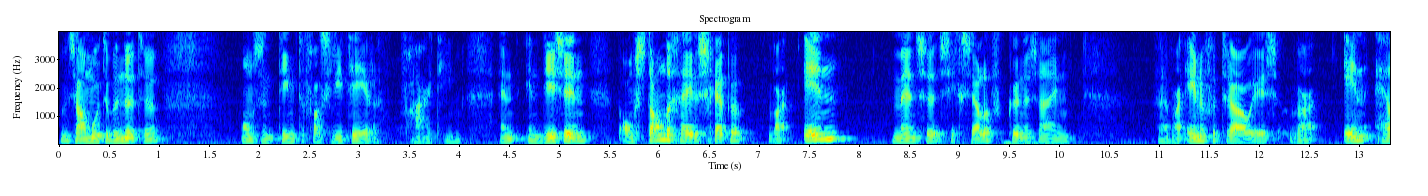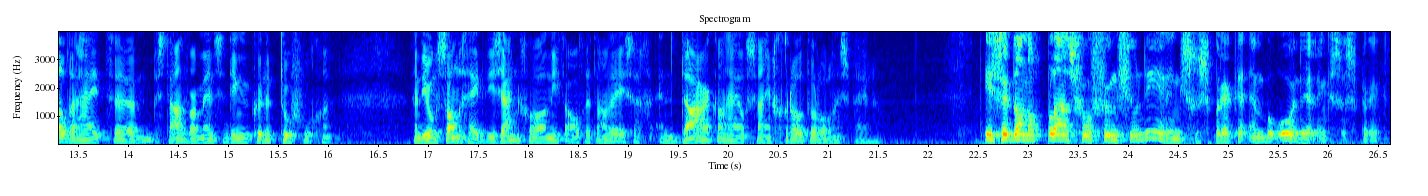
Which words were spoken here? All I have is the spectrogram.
zou moeten benutten om zijn team te faciliteren, of haar team. En in die zin de omstandigheden scheppen waarin mensen zichzelf kunnen zijn, uh, waarin er vertrouwen is, waarin helderheid uh, bestaat, waar mensen dingen kunnen toevoegen. En die omstandigheden die zijn gewoon niet altijd aanwezig. En daar kan hij of zij een grote rol in spelen. Is er dan nog plaats voor functioneringsgesprekken en beoordelingsgesprekken?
